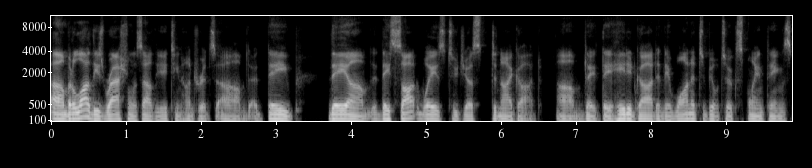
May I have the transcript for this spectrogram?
Um, but a lot of these rationalists out of the 1800s, um, they, they, um, they sought ways to just deny God. Um, they they hated God and they wanted to be able to explain things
